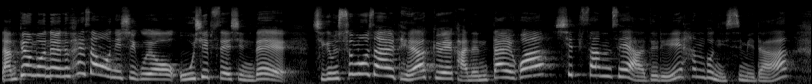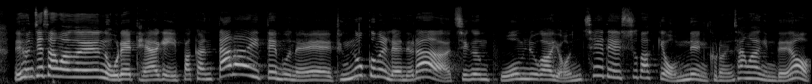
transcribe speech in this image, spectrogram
남편분은 회사원이시고요, 50세신데 지금 20살 대학교에 가는 딸과 13세 아들이 한 분 있습니다. 네, 현재 상황은 올해 대학에 입학한 딸아이 때문에 등록금을 내느라 지금 보험료가 연체될 수밖에 없는 그런 상황 인데요.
